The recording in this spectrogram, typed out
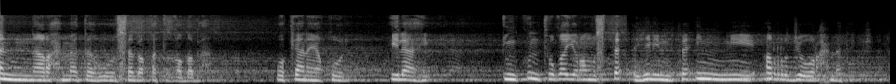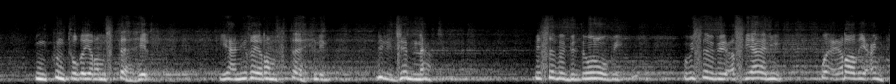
أن رحمته سبقت غضبه. وكان يقول إلهي إن كنت غير مستأهل فإني أرجو رحمتك. إن كنت غير مستأهل يعني غير مستأهل للجنة بسبب ذنوبي وبسبب عصياني وإعراضي عنك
